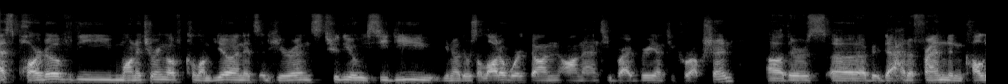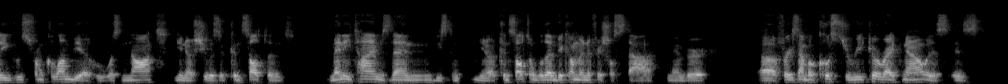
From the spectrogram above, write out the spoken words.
as part of the monitoring of Colombia and its adherence to the OECD. You know, there was a lot of work done on anti-bribery, anti-corruption. Uh, there's, uh, I had a friend and colleague who's from Colombia who was not, you know, she was a consultant. Many times then these, you know, consultant will then become an official staff member. Uh, for example, Costa Rica right now is, is,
